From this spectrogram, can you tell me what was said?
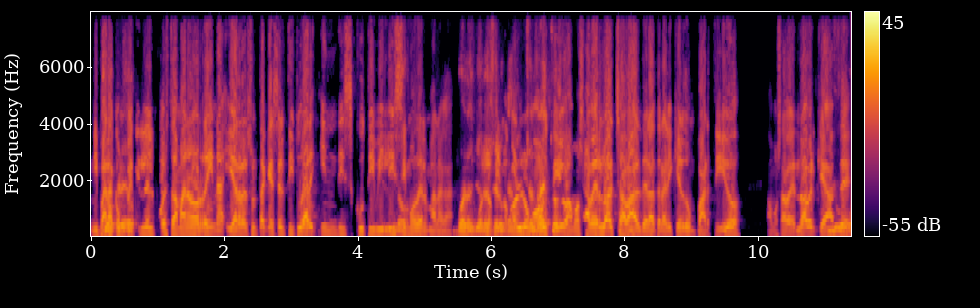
ni para Yo creo- competirle el puesto a Manolo Reina, y ahora resulta que es el titular indiscutibilísimo No. del Málaga. Bueno, yo Pues no lo sé lo que con Lumor, resto. tío. Vamos a verlo al chaval de lateral izquierdo un partido. Vamos a verlo, a ver qué hace,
